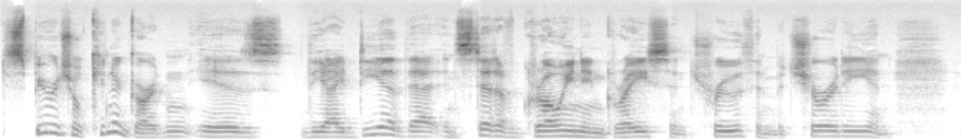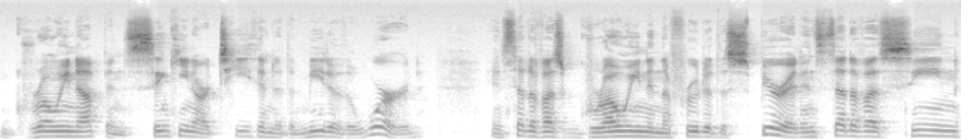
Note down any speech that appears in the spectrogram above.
Spiritual kindergarten is the idea that instead of growing in grace and truth and maturity and growing up and sinking our teeth into the meat of the word, instead of us growing in the fruit of the Spirit, instead of us seeing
